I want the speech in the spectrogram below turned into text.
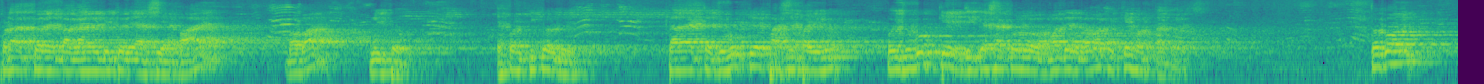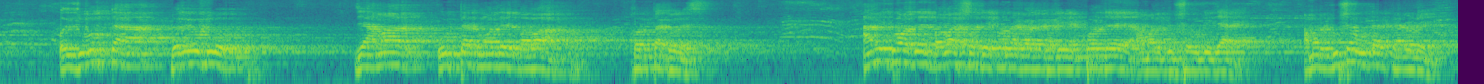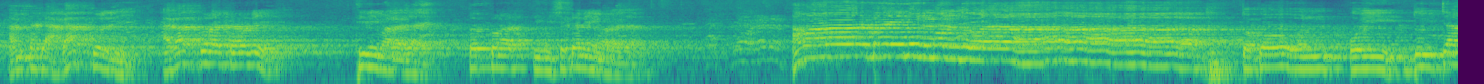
হঠাৎ করে বাগানের ভিতরে আসিয়া পায়, বাবা মৃত এখন কি করবে? তারা একটা যুবককে পাশে পাইল। ওই যুবককে জিজ্ঞাসা করল, আমাদের বাবাকে কে হত্যা করেছে? তখন ওই যুবকটা বলে উঠল যে, আমার উটটা তোমাদের বাবা হত্যা করেছে। আমি তোমাদের বাবার সাথে কথা কাটাকাটির পর্যায়ে আমার গুসা উঠে যায়। আমার গুসা উঠার কারণে আমি তাকে আঘাত করে দিই। আঘাত করার কারণে তিনি মারা যায়। তৎক্ষণাৎ তিনি সেখানেই মারা যায়। আমার তখন ওই দুইটা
